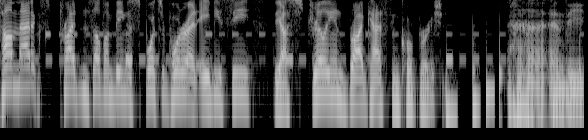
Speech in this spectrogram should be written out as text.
Tom Maddox prides himself on being a sports reporter at ABC, the Australian Broadcasting Corporation. and the,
